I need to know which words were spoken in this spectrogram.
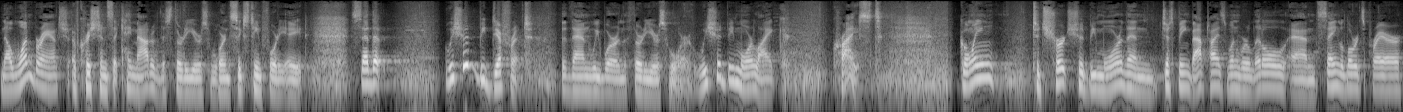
Now, one branch of Christians that came out of this 30 Years' War in 1648 said that we should be different than we were in the 30 Years' War. We should be more like Christ going to church should be more than just being baptized when we're little and saying the Lord's Prayer.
